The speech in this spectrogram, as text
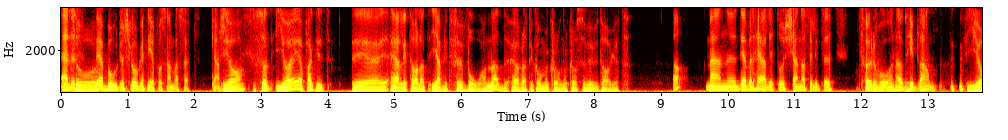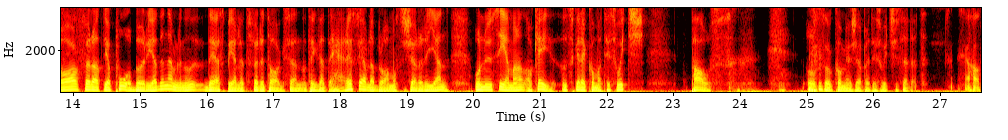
Eller Så- det borde slagit ner på samma sätt kanske. Ja, så att jag är faktiskt eh, ärligt talat jävligt förvånad över att det kommer Chrono Cross överhuvudtaget. Men eh, det är väl härligt att känna sig lite förvånad ibland. Ja, för att jag påbörjade nämligen det spelet för ett tag sedan och tänkte att det här är så jävla bra, jag måste köra det igen. Och nu ser man, okej, då ska det komma till Switch. Paus. Och så kommer jag köpa det till Switch istället. Ja,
